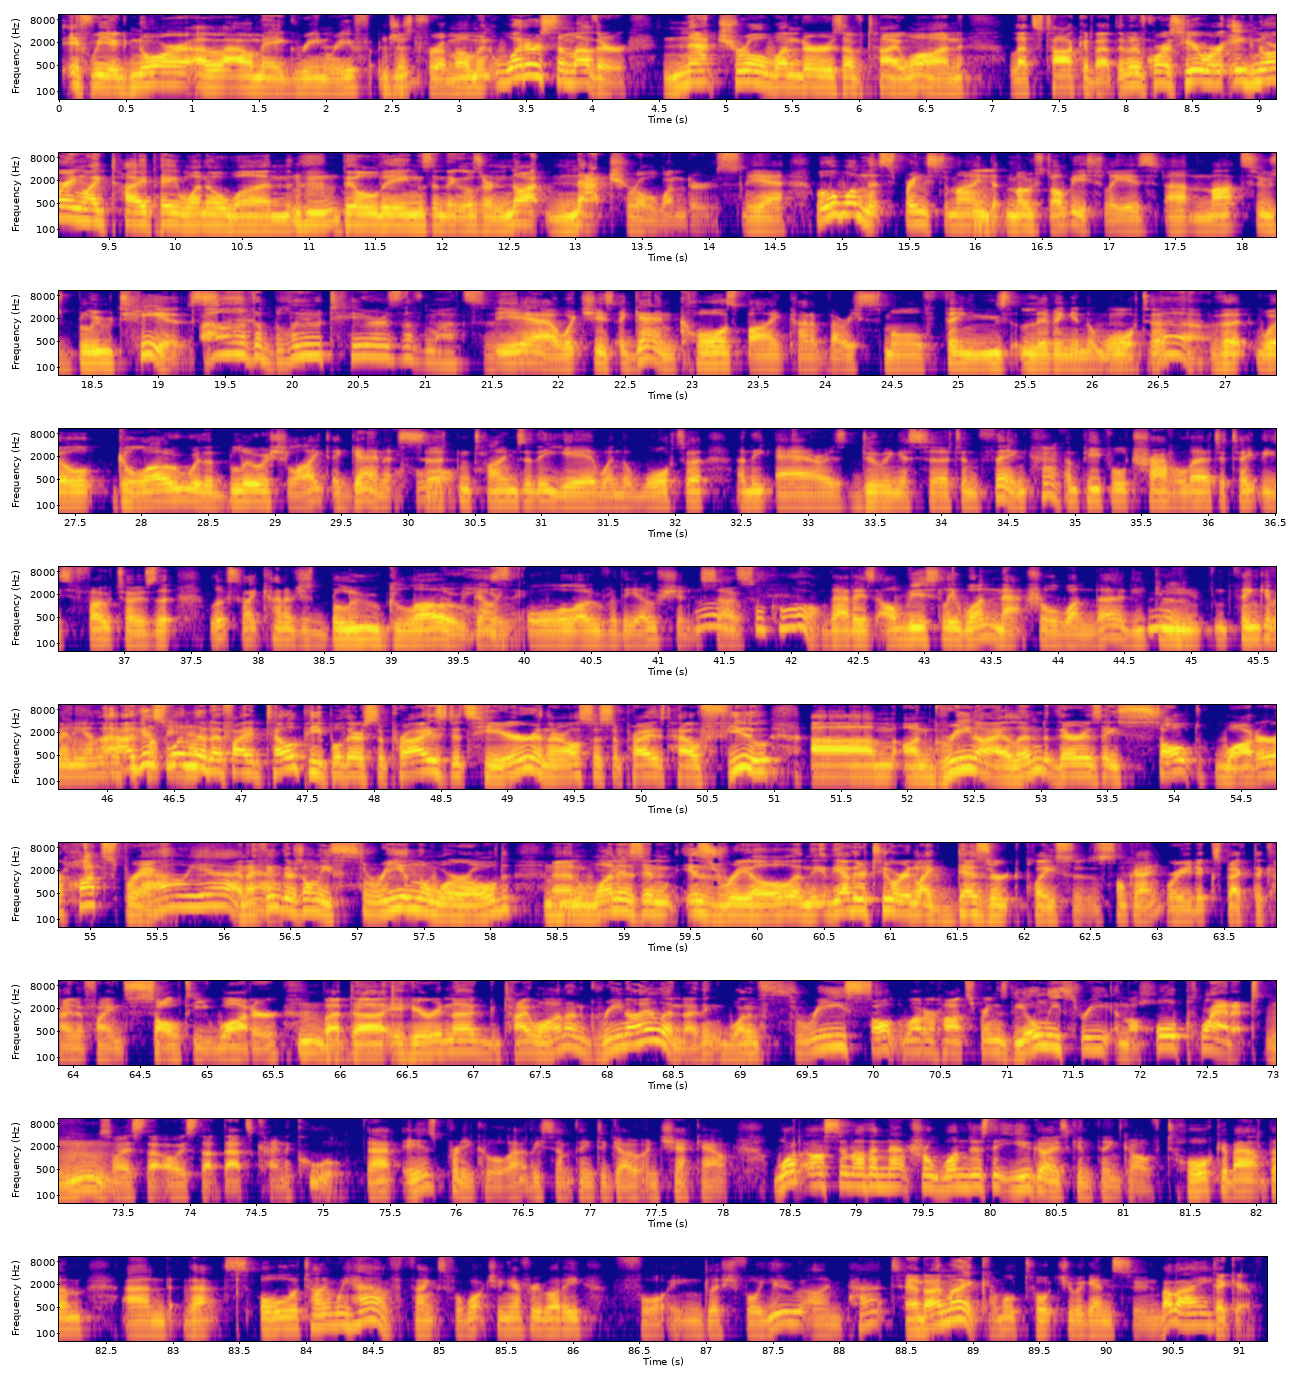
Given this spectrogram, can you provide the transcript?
if we ignore a Laomei green reef mm-hmm. just for a moment, what are some other natural wonders of Taiwan? Let's talk about them. And of course, here we're ignoring like Taipei 101 buildings and things. Those are not natural wonders. Yeah. Well, the one that springs to mind Hmm. most obviously is uh, Matsu's Blue Tears. Oh, the blue tears of Matsu. Yeah, which is again caused by kind of very small things living in the water Hmm, yeah. that will glow with a bluish light again at certain times of the year when the water and the air is doing a certain thing. Hmm. And people travel there to take these photos that looks like kind of just blue glow going all over the ocean. Oh, that's so cool. Hmm. That is obviously one natural wonder. You, can you think of any others? off I guess top of your one that if I tell people, they're surprised it's here, and they're also surprised how few. Um, on Green Island, there is a saltwater hot spring. Oh, yeah, and I think there's only three in the world, and one is in Israel, and the, the other two are in like desert places. Okay. where you'd expect to kind of find salty water. But uh, here in uh, Taiwan on Green Island, I think one of three saltwater hot springs, the only three in the whole planet. So I thought, always thought that's kind of cool. That is pretty cool. That'd be something to go and check out. What are some other natural wonders that you guys can think of? Talk about them, and that's all the time we have. Thanks for watching, everybody. For English for You, I'm Pat, And I'm Mike. and we'll talk to you again soon. Bye bye. Take care.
